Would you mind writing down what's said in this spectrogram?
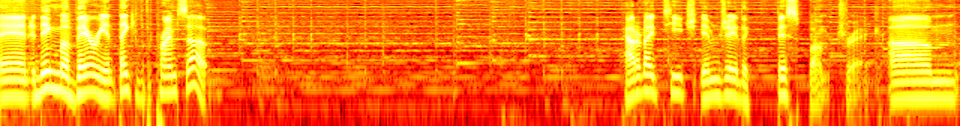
And Enigma Variant, thank you for the prime sub. How did I teach MJ the fist bump trick? Um,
